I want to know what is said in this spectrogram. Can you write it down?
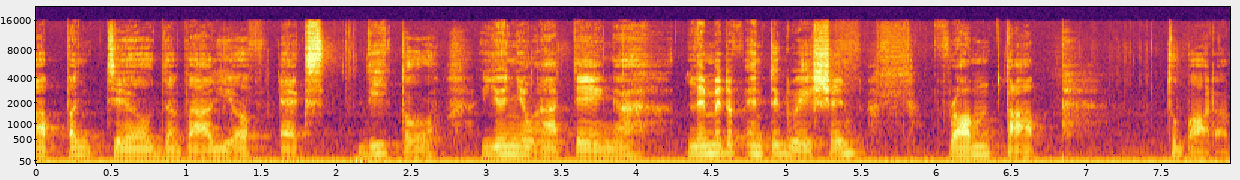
up until the value of x dito, yun yung ating uh, limit of integration from top to bottom.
